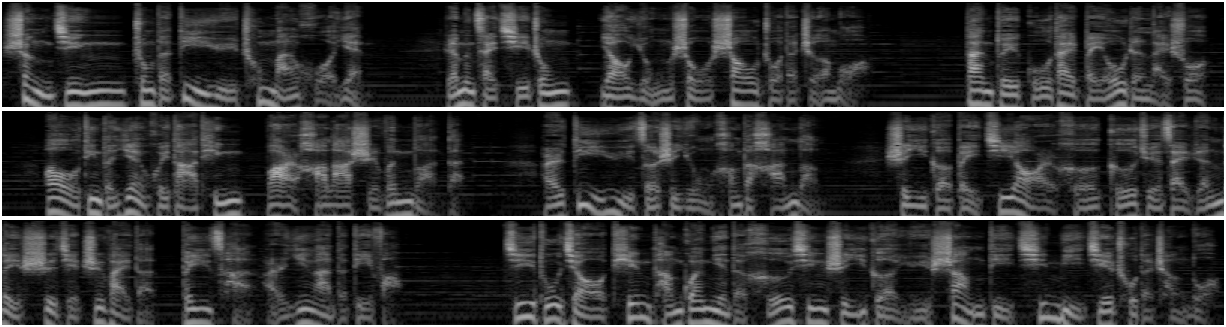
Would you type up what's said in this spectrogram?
圣经中的地狱充满火焰，人们在其中要永受烧灼的折磨。但对古代北欧人来说，奥丁的宴会大厅瓦尔哈拉是温暖的，而地狱则是永恒的寒冷。是一个被基奥尔河隔绝在人类世界之外的悲惨而阴暗的地方。基督教天堂观念的核心是一个与上帝亲密接触的承诺，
